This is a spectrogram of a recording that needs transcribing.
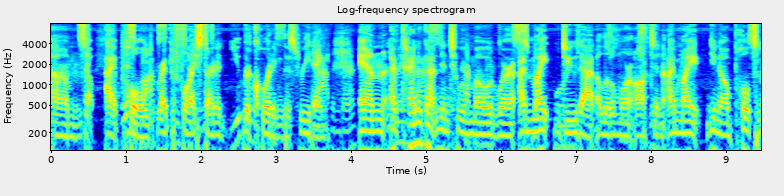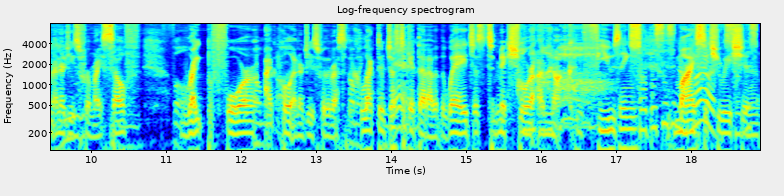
um, I pulled right before I started recording this reading. And I've kind of gotten into a mode where I might do that a little more often. I might, you know, pull some energies for myself right before oh I pull energies for the rest of the oh collective, just to get that out of the way, just to make oh sure oh I'm not confusing so my situation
